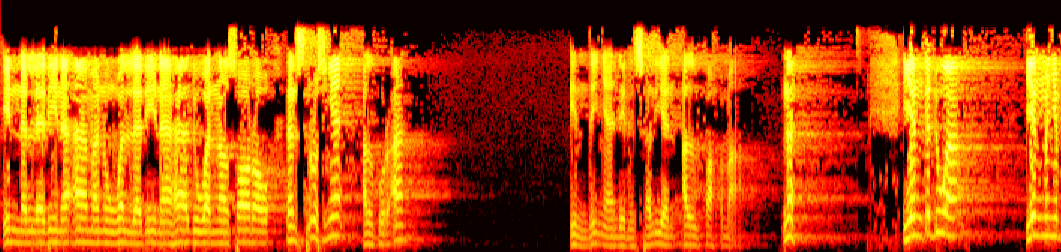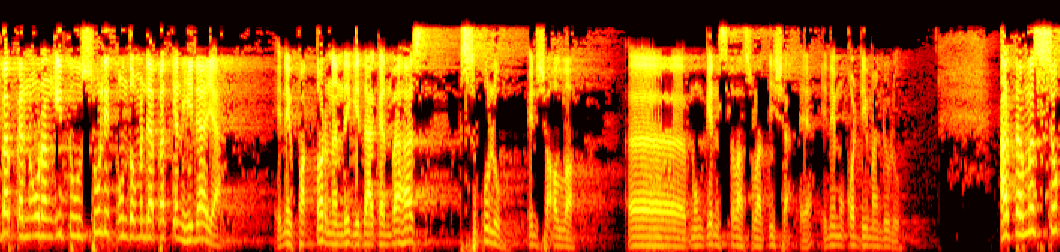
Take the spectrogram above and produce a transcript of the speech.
innalladzina amanu walladzina hadu wan nasara dan seterusnya Al-Qur'an Intinya dari sekalian al-fahma. Nah, yang kedua yang menyebabkan orang itu sulit untuk mendapatkan hidayah. Ini faktor nanti kita akan bahas 10 insyaallah. E, mungkin setelah sholat isya ya. Ini mukaddimah dulu. Atamassuk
